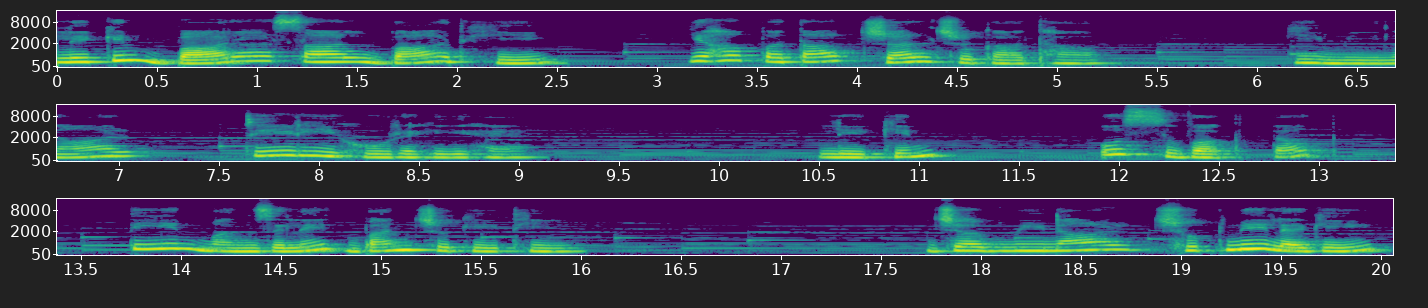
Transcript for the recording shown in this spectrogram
लेकिन 12 साल बाद ही यह पता चल चुका था कि मीनार टेढ़ी हो रही है लेकिन उस वक्त तक तीन मंजिलें बन चुकी थीं। जब मीनार झुकने लगी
